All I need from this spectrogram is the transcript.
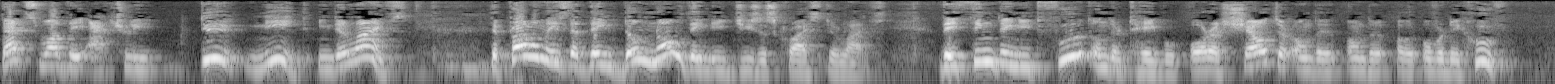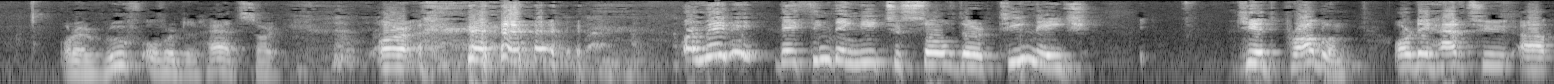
That's what they actually do need in their lives. The problem is that they don't know they need Jesus Christ in their lives. They think they need food on their table or a shelter on the, on the, over the roof or a roof over their head, sorry. or, or maybe they think they need to solve their teenage kid problem, or they have to uh,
